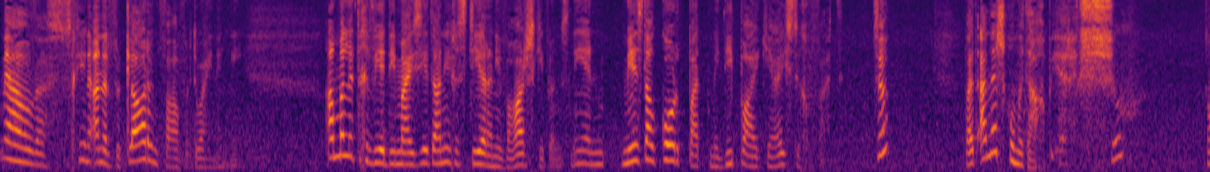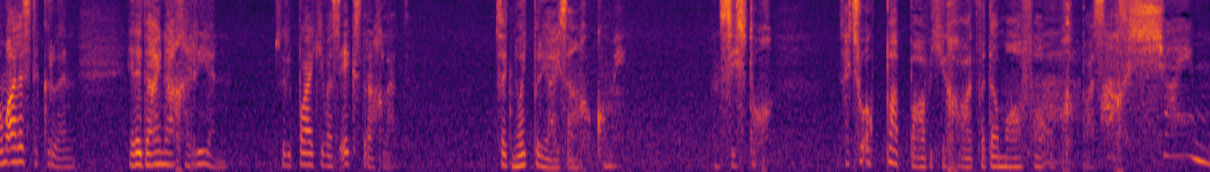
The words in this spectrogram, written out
Nou, daar's geen ander verklaring vir haar verdwyning nie. Almal het geweet die meisie het haar nie gesteer aan die waarskuwings nie en meestal kortpad met die paadjie huis toe gevat. So, wat anders kom met haar gebeur het? Sjoe. Om alles te kroon, het dit daai nag gereën. So die paadjie was ekstra glad. Sy het nooit by die huis aangekom nie. En sies tog. Sy het so 'n ou pap babatjie gehad wat haar ma vir haar opgepas het. Ag, shame.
